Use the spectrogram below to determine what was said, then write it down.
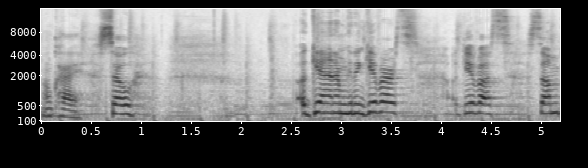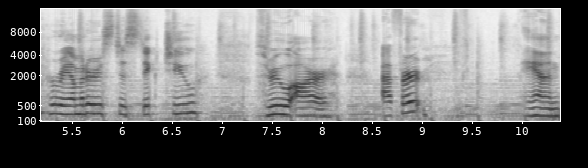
Okay, so again, I'm gonna give us, give us some parameters to stick to through our effort. And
